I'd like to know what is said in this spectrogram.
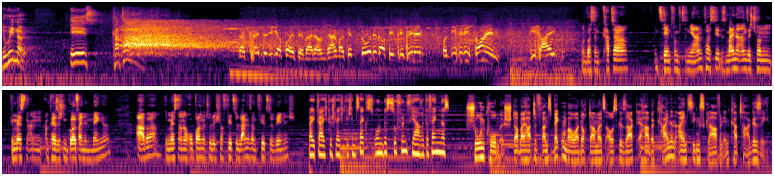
The winner is Qatar. Da können Sie sich ja vorstellen, meine Damen und Herren, was jetzt los ist auf den Tribünen und wie Sie sich freuen. Die Scheichs. Und was in Katar in 10, 15 Jahren passiert, ist meiner Ansicht schon gemessen an, am Persischen Golf eine Menge. Aber gemessen an Europa natürlich noch viel zu langsam, viel zu wenig. Bei gleichgeschlechtlichem Sex drohen bis zu fünf Jahre Gefängnis. Schon komisch. Dabei hatte Franz Beckenbauer doch damals ausgesagt, er habe keinen einzigen Sklaven in Katar gesehen.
